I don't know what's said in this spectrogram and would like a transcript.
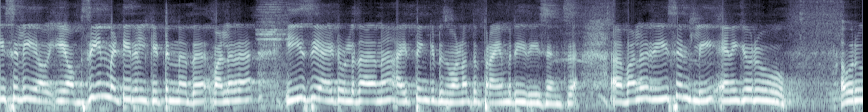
ഈസിലി ഈ ഒബ്സീൻ മെറ്റീരിയൽ കിട്ടുന്നത് വളരെ ഈസി ആയിട്ടുള്ളതാണ് I think it is one of the primary reasons വളരെ റീസെൻ്റ്ലി എനിക്കൊരു ഒരു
